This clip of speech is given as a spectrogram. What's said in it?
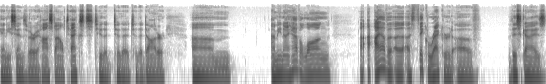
and he sends very hostile texts to the to the to the daughter. Um, I mean, I have a long, I have a, a, a thick record of this guy's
